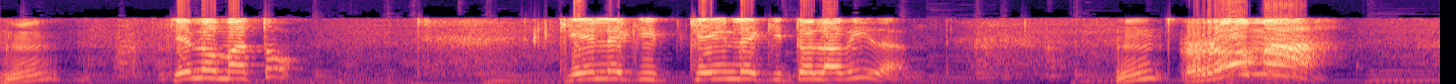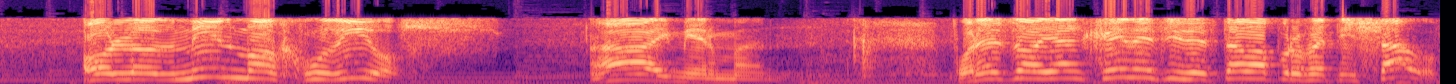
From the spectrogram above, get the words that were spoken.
¿Mm? ¿Quién lo mató? ¿Quién le, quitó la vida? ¿Mm? ¿Roma o los mismos judíos? Ay, mi hermano. Por eso allá en Génesis estaba profetizado.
